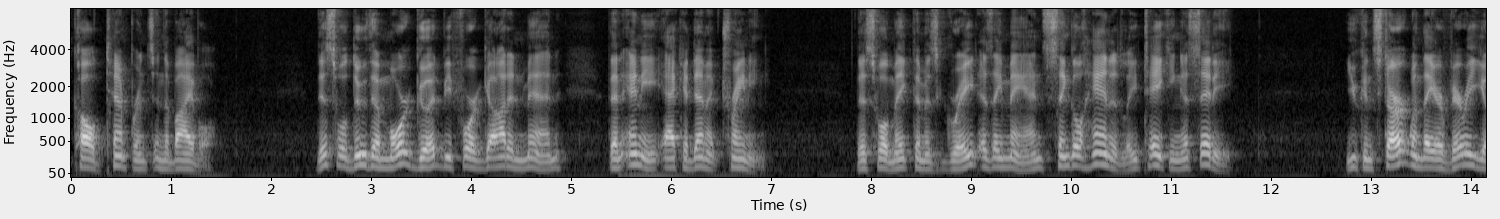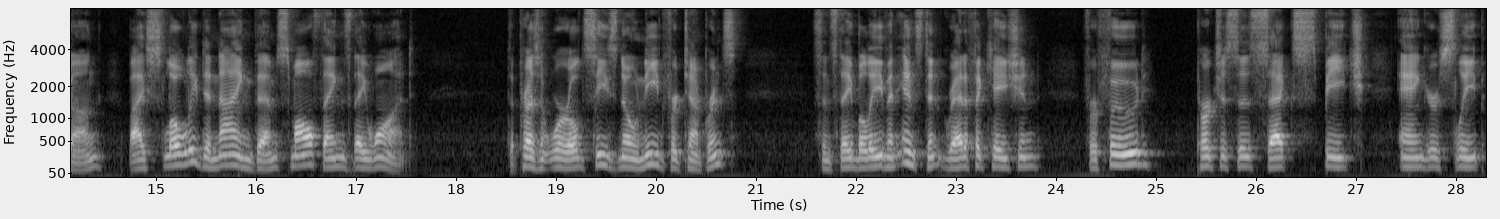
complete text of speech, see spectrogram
called temperance in the Bible. This will do them more good before God and men than any academic training. This will make them as great as a man single handedly taking a city. You can start when they are very young by slowly denying them small things they want. The present world sees no need for temperance, since they believe in instant gratification for food, purchases, sex, speech, anger, sleep,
